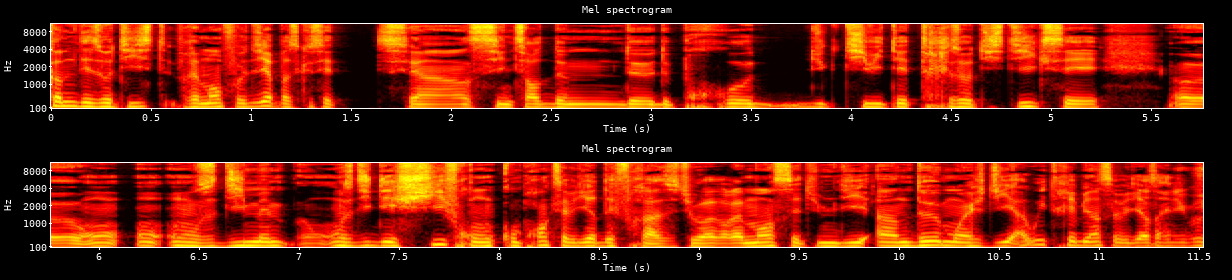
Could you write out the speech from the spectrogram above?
comme des autistes, vraiment faut dire, parce que c'est un, une sorte de, productivité très autistique. C'est euh, on, se dit même, on se dit des chiffres, on comprend que ça veut dire des phrases. Tu vois vraiment, c'est tu me dis 1, 2, moi je dis ah oui très bien, ça veut dire ça. Du coup,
